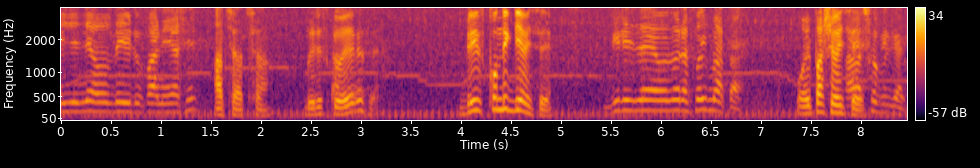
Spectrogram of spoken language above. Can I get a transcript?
এই যে নেওয়াল একটু পানি আসে। আচ্ছা আচ্ছা। ব্রিজ হয়ে গেছে? ব্রিজ কোন দিক দিয়ে হয়েছে ব্রিজে ওই সই মাথা। ওই পাশে হয়েছে সফির ঘাট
